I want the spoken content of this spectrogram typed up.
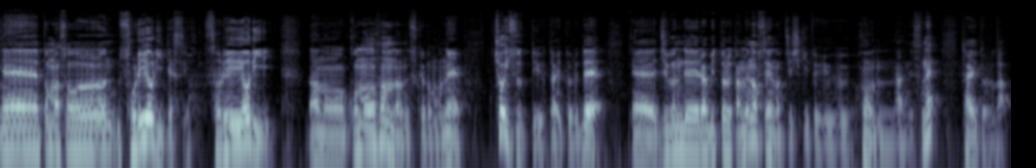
えーと、まあそ、それよりですよ。それより、あの、この本なんですけどもね、チョイスっていうタイトルで、えー、自分で選び取るための性の知識という本なんですね。タイトルが。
